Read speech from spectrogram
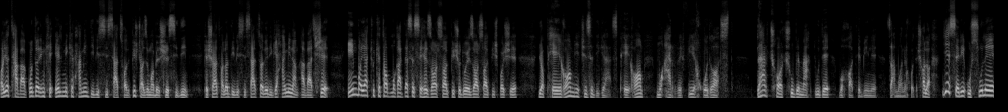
آیا توقع داریم که علمی که همین 200 سال پیش تازه ما بهش رسیدیم که شاید حالا 200 سال دیگه همینم عوض شه این باید تو کتاب مقدس 3000 سال پیش و 2000 سال پیش باشه؟ یا پیغام یه چیز دیگه است پیغام معرفی خداست در چارچوب محدود مخاطبین زمان خودش. حالا یه سری اصول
